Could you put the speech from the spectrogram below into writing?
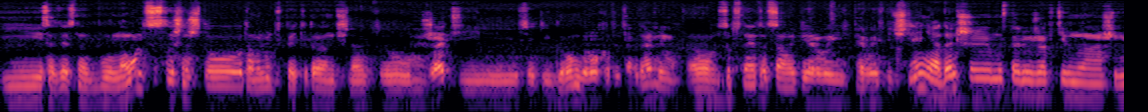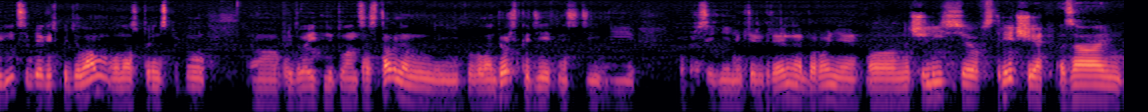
И, соответственно, был на улице слышно, что там люди в 5 утра начинают уезжать, и всякие гром, грохот и так далее. Э, собственно, это самые первые, первые впечатления. А дальше мы стали уже активно шевелиться, бегать по делам. У нас, в принципе, был э, предварительный план составлен и по волонтерской деятельности, и по присоединению к территориальной обороне. Э, начались встречи за,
